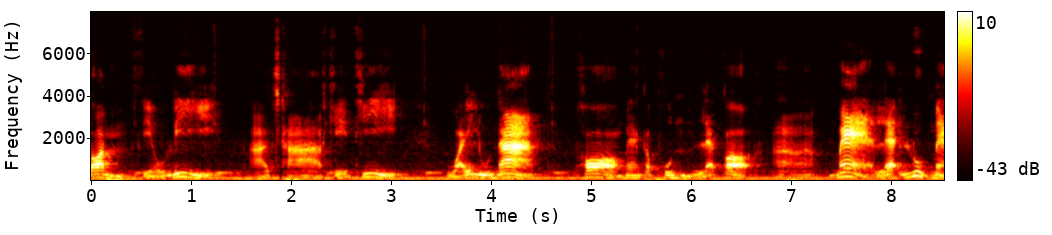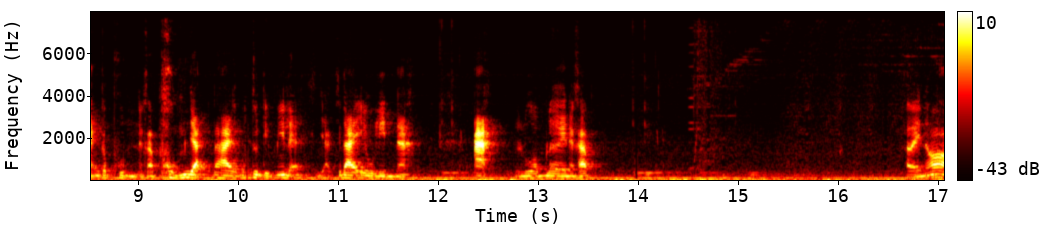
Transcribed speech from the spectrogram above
รอนเซียวลี่ อาชา เคที่ ไวลูน่า พ่อแมงกะพุน และก็แม่และลูกแมงกะพุนนะครับ ผมอยากได้วัตถุดิบนี่แหละ อยากจะได้เอลลินนะ อะ รวมเลยนะครับ อะไรเนาะ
